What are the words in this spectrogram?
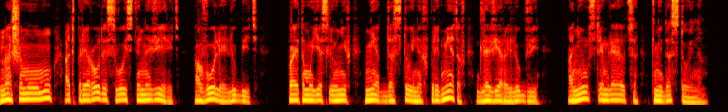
Нашему уму от природы свойственно верить, а воле — любить, поэтому если у них нет достойных предметов для веры и любви, они устремляются к недостойным.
